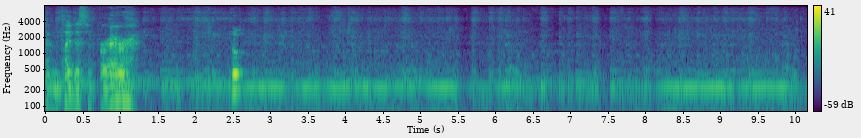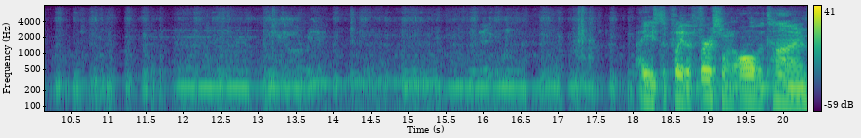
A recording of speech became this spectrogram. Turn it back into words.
Haven't played this in forever. Oop. I used to play the first one all the time.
